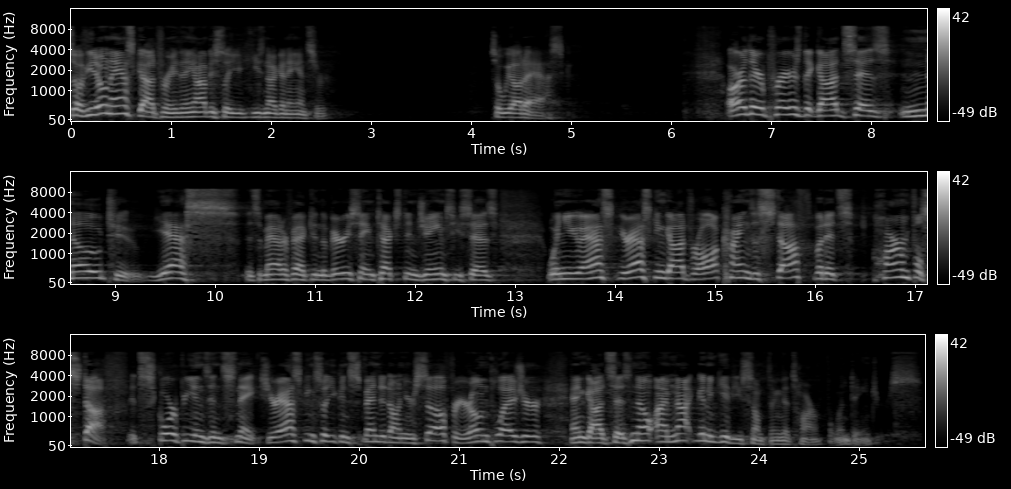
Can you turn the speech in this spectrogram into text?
So if you don't ask God for anything, obviously He's not going to answer. So we ought to ask. Are there prayers that God says no to? Yes. As a matter of fact, in the very same text in James, he says, when you ask, you're asking God for all kinds of stuff, but it's harmful stuff. It's scorpions and snakes. You're asking so you can spend it on yourself for your own pleasure. And God says, no, I'm not going to give you something that's harmful and dangerous.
